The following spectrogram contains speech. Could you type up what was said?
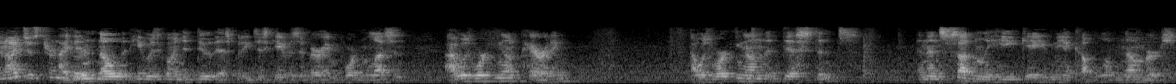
and I just turned I 30. didn't know that he was going to do this, but he just gave us a very important lesson. I was working on parroting. I was working on the distance. And then suddenly he gave me a couple of numbers.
